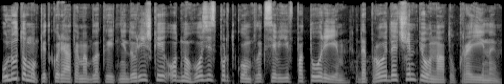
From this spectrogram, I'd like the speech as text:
у лютому підкорятиме блакитні доріжки одного зі спорткомплексів Євпаторії, де пройде чемпіонат України.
